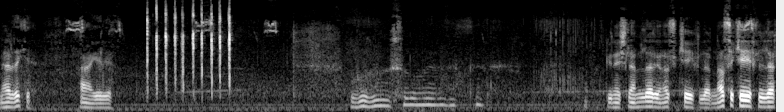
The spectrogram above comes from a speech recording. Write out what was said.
Nerede ki? Ha geliyor. Güneşlendiler ya nasıl keyifliler. Nasıl keyifliler.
